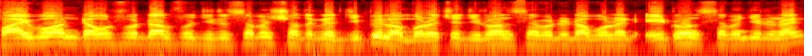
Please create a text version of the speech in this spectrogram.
five one double four double four zero seven সাথে একটা জিপি নম্বর আছে zero one seven double nine eight one seven zero nine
